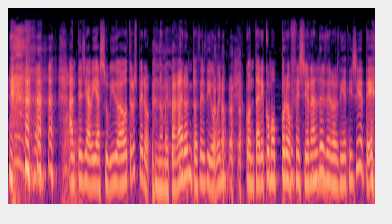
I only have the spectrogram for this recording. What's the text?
Antes ya había subido a otros, pero no me pagaron. Entonces digo, bueno, contaré como profesional desde los 17.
